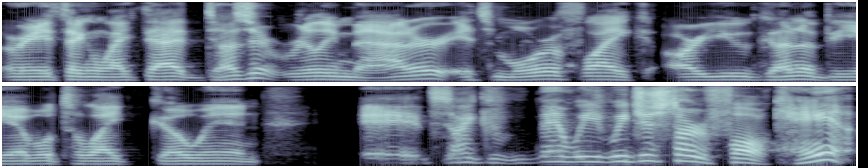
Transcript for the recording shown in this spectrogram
or anything like that doesn't really matter. It's more of like, are you gonna be able to like go in? It's like, man, we we just started fall camp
